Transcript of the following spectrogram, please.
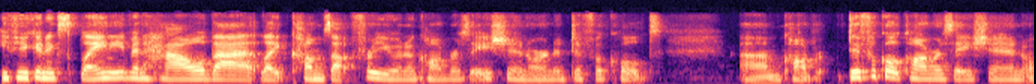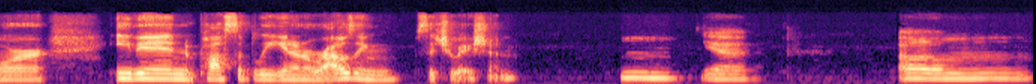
if you can explain even how that like comes up for you in a conversation or in a difficult um, difficult conversation or even possibly in an arousing situation. Mm, yeah. Um,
